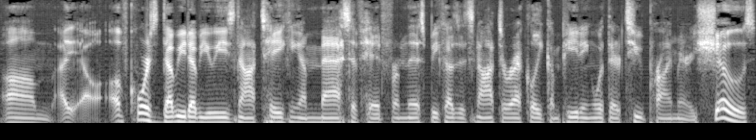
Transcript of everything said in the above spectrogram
um, I, of course, WWE is not taking a massive hit from this because it's not directly competing with their two primary shows,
